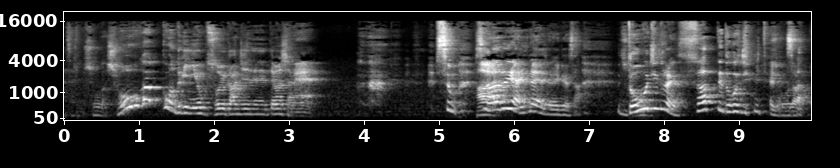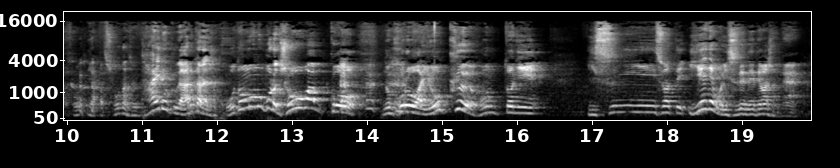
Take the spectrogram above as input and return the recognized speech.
私もそうだ、小学校の時によくそういう感じで寝てましたね。す座るやいないやじゃないけどさ同時ぐらい座って同時みたいなそうさだそうやっぱそうなんですよ。体力があるからでしょ。子供の頃、小学校の頃はよく、本当に、椅子に座って、家でも椅子で寝てましたもんね。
